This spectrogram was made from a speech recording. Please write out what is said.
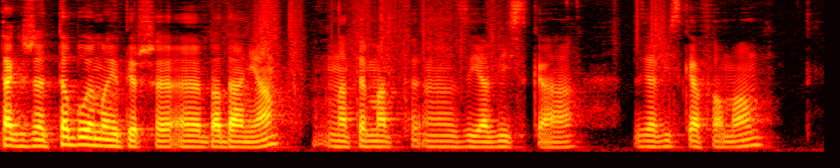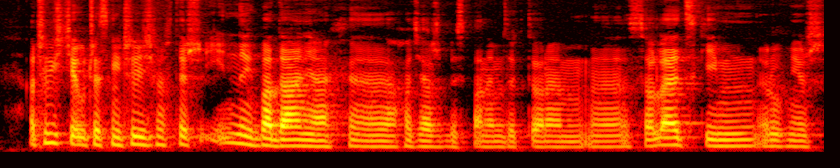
Także to były moje pierwsze e, badania na temat e, zjawiska, zjawiska FOMO. Oczywiście uczestniczyliśmy w też innych badaniach, e, chociażby z panem doktorem e, Soleckim, również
